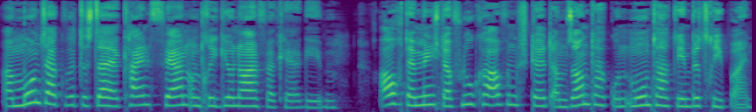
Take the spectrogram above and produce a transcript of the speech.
Am Montag wird es daher kein Fern- und Regionalverkehr geben. Auch der Münchner Flughafen stellt am Sonntag und Montag den Betrieb ein.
